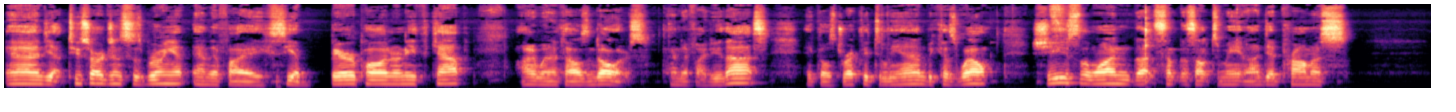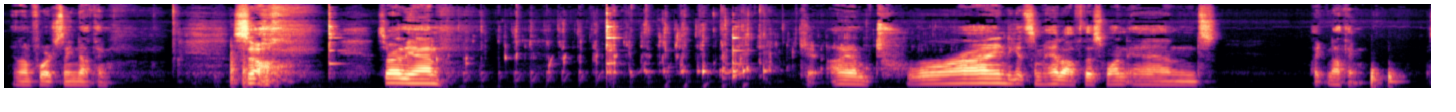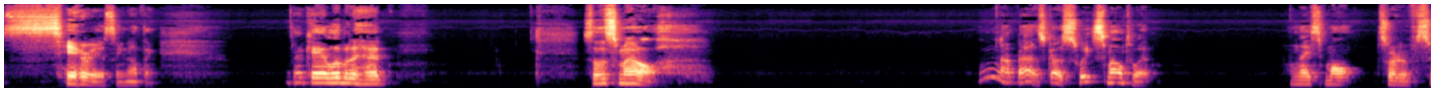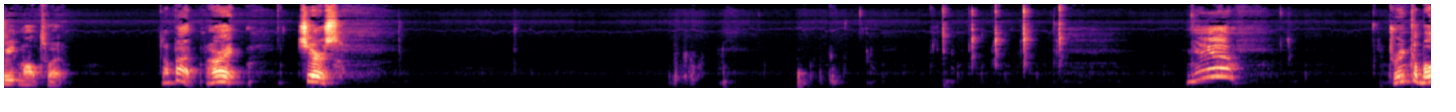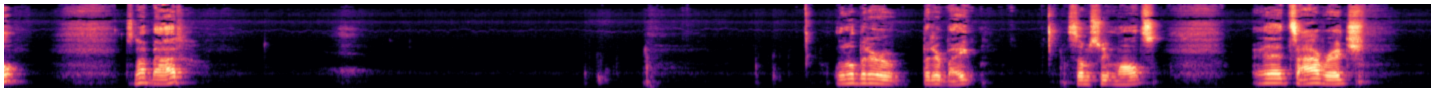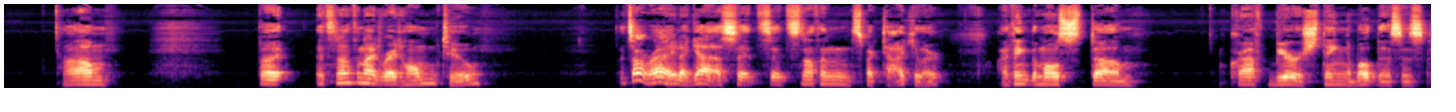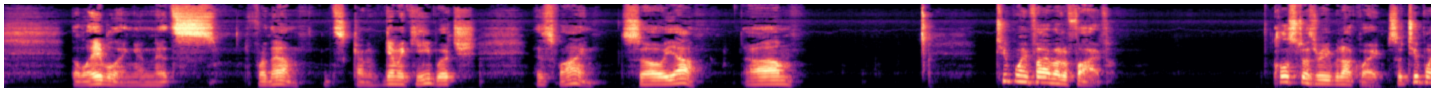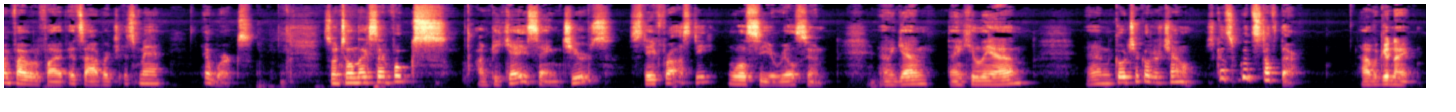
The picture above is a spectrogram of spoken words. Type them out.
And yeah, Two Sergeants is brewing it, and if I see a bear paw underneath the cap, I win a thousand dollars. And if I do that, it goes directly to Leanne because, well, she's the one that sent this out to me, and I did promise, and unfortunately, nothing. So, sorry, Leanne. Okay, I am trying to get some head off this one and like nothing. Seriously, nothing. Okay, a little bit of head. So the smell. Mm, Not bad. It's got a sweet smell to it. Nice malt, sort of sweet malt to it. Not bad. All right. Cheers. Yeah. Drinkable. It's not bad. A little bitter bitter bite. Some sweet malts. It's average. Um but it's nothing I'd write home to. It's all right, I guess. It's it's nothing spectacular. I think the most um, craft beerish thing about this is the labeling, and it's for them. It's kind of gimmicky, which is fine. So yeah, um, two point five out of five. Close to a three, but not quite. So two point five out of five. It's average. It's meh. It works. So until next time, folks. I'm PK saying cheers. Stay frosty. We'll see you real soon. And again, thank you, Leanne. And go check out her channel. She's got some good stuff there. Have a good night.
